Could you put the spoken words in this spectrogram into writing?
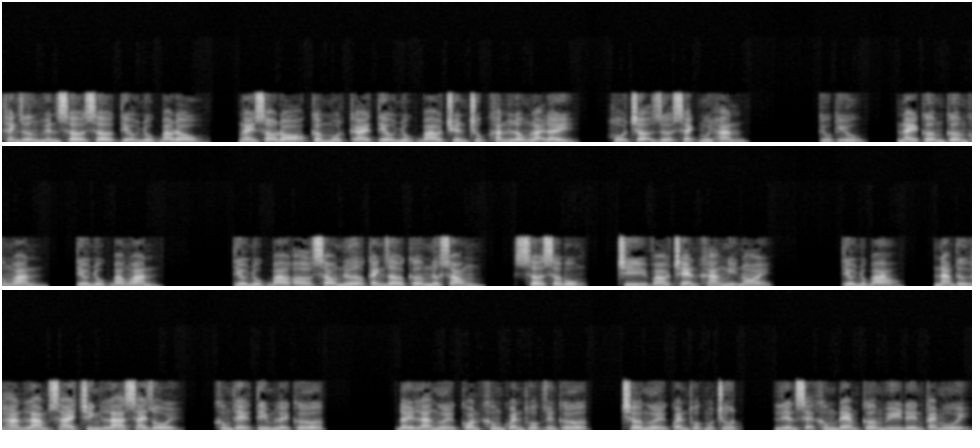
Thanh Dương huyên sờ sờ tiểu nhục bao đầu, ngay sau đó cầm một cái tiểu nhục bao chuyên trúc khăn lông lại đây, hỗ trợ rửa sạch mũi hắn. Cứu cứu, này cơm cơm không ngoan, tiểu nhục bao ngoan. Tiểu nhục bao ở sau nửa canh giờ cơm nước xong, sờ sờ bụng, chỉ vào chén kháng nghị nói. Tiểu nhục bao, nam tử hán làm sai chính là sai rồi, không thể tìm lấy cớ. Đây là ngươi còn không quen thuộc duyên cớ, chờ ngươi quen thuộc một chút, liền sẽ không đem cơm uy đến cái mũi.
